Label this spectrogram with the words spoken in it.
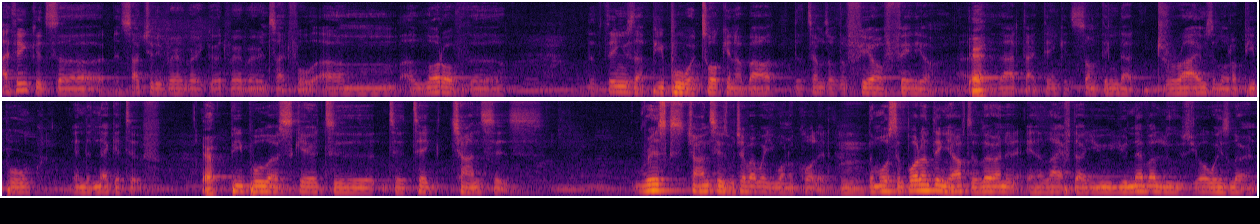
I think it's uh, it's actually very very good, very very insightful. Um, a lot of the the things that people were talking about in terms of the fear of failure, uh, Yeah. that I think it's something that drives a lot of people in the negative. Yeah. People are scared to to take chances, risks, chances, whichever way you want to call it. Mm. The most important thing you have to learn in, in life that you you never lose, you always learn.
